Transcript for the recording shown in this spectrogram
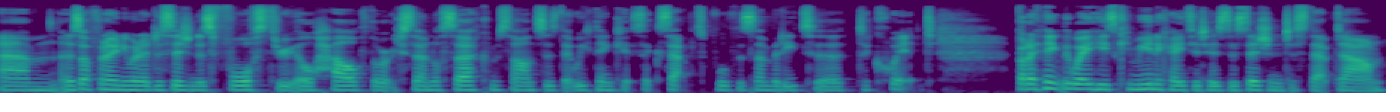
Um, and it's often only when a decision is forced through ill health or external circumstances that we think it's acceptable for somebody to, to quit. But I think the way he's communicated his decision to step down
